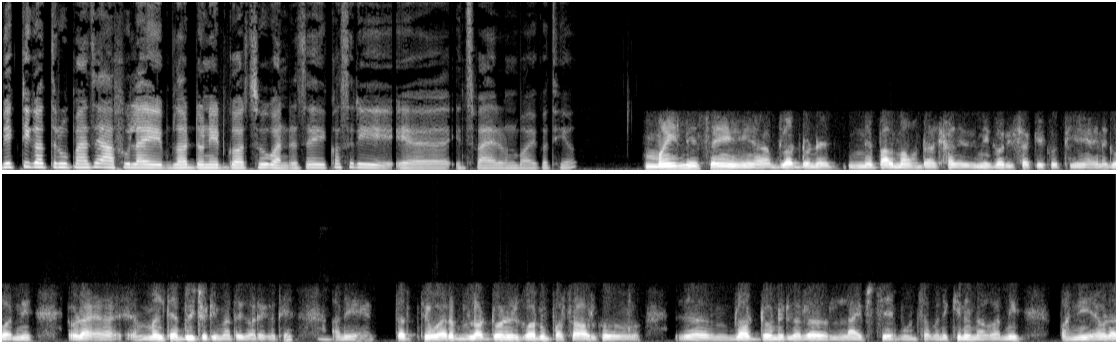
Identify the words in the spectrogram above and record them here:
व्यक्तिगत रूपमा चाहिँ आफूलाई ब्लड डोनेट गर्छु भनेर चाहिँ कसरी इन्सपायर हुनुभएको थियो? मैले चाहिँ ब्लड डोनेट नेपालमा हुँदाखेरि नै गरिसकेको थिएँ होइन? गर्ने एउटा मैले त्यहाँ दुईचोटि मात्रै गरेको थिएँ। अनि तर त्यो भएर ब्लड डोनेट गर्नुपर्छ अर्को ब्लड डोनेट गरेर लाइफ सेभ हुन्छ भने किन नगर्ने भन्ने एउटा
